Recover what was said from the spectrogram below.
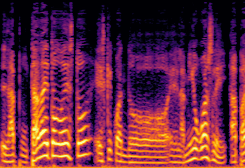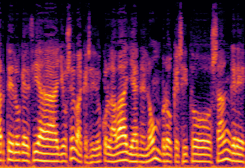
la putada de todo esto es que cuando el amigo Wasley, aparte de lo que decía Joseba, que se dio con la valla en el hombro, que se hizo sangre,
